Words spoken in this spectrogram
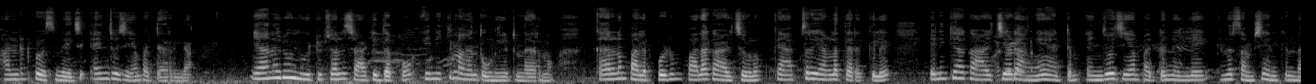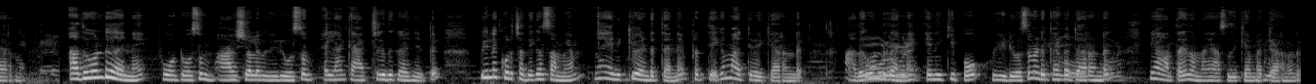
ഹൺഡ്രഡ് പെർസെന്റേജ് എൻജോയ് ചെയ്യാൻ പറ്റാറില്ല. ഞാനൊരു യൂട്യൂബ് ചാനൽ സ്റ്റാർട്ട് ചെയ്തപ്പോൾ എനിക്കും അങ്ങനെ തോന്നിയിട്ടുണ്ടായിരുന്നു. കാരണം പലപ്പോഴും പല കാഴ്ചകളും ക്യാപ്ചർ ചെയ്യാനുള്ള തിരക്കിൽ എനിക്ക് ആ കാഴ്ചയുടെ അങ്ങേയറ്റം എൻജോയ് ചെയ്യാൻ പറ്റുന്നില്ലേ എന്ന സംശയം എനിക്കുണ്ടായിരുന്നു. അതുകൊണ്ട് തന്നെ ഫോട്ടോസും ആവശ്യമുള്ള വീഡിയോസും എല്ലാം ക്യാപ്ചർ ചെയ്ത് കഴിഞ്ഞിട്ട് പിന്നെ കുറച്ചധികം സമയം ഞാൻ എനിക്ക് വേണ്ടി തന്നെ പ്രത്യേകം മാറ്റി വയ്ക്കാറുണ്ട് അതുകൊണ്ട് തന്നെ എനിക്കിപ്പോൾ വീഡിയോസും എടുക്കാൻ പറ്റാറുണ്ട്. യാത്രയും നന്നായി ആസ്വദിക്കാൻ പറ്റാറുണ്ട്.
